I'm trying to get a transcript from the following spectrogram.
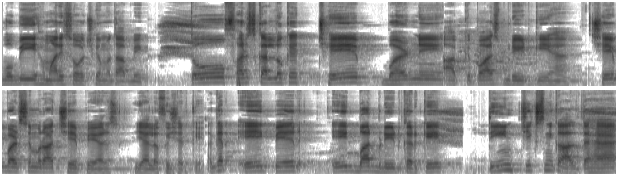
वो भी हमारी सोच के मुताबिक। तो फ़र्ज़ कर लो कि छः बर्ड ने आपके पास ब्रीड की है। छः बर्ड से मुराद छः पेयर्स येलो फिशर के। अगर एक पेयर एक बार ब्रीड करके तीन चिक्स निकालता है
